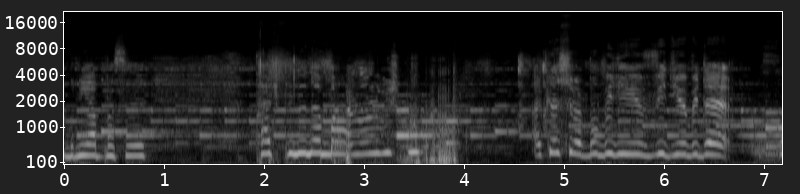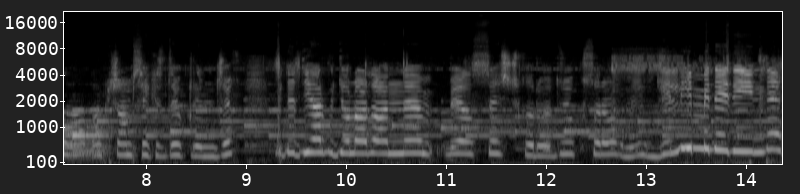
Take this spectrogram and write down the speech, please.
Bunu yapması kaç gününe olmuş bu. Arkadaşlar bu video, video bir de saat akşam 8'de yüklenecek. Bir de diğer videolarda annem biraz ses çıkarıyordu. Kusura bakmayın. Geleyim mi dediğinde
